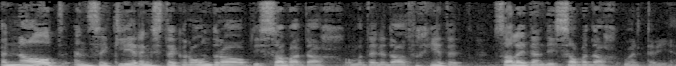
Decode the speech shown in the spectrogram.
'n naald in sy kledingstuk ronddra op die Sabbatdag omdat hy dit daar vergeet het, sal hy dan die Sabbatdag oortree.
